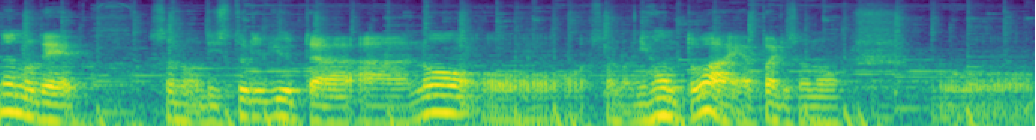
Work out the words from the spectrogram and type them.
なのでそのディストリビューターのおその日本とはやっぱりそのお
